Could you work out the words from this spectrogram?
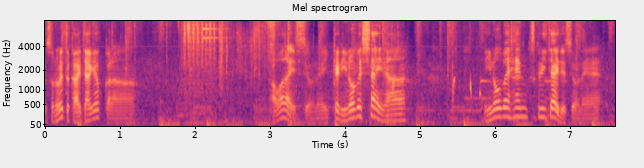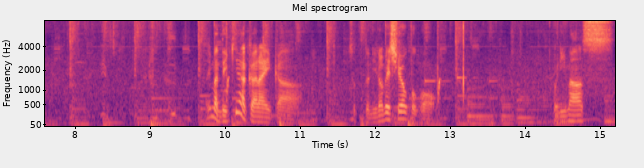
その上と変えてあげようかな。合わないですよね。一回リノベしたいな。リノベ編作りたいですよね。今できなくはないか。ちょっとリノベしよう、ここ。降ります。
